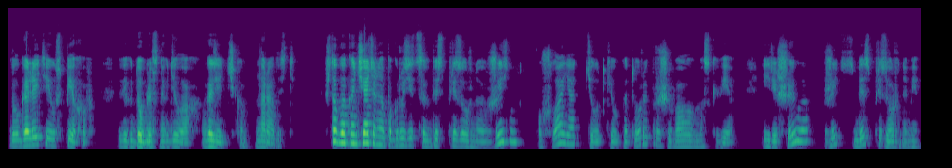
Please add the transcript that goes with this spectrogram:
долголетия и успехов в их доблестных делах газетчикам на радость. Чтобы окончательно погрузиться в беспризорную жизнь, ушла я от тетки, у которой проживала в Москве, и решила жить с беспризорными.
